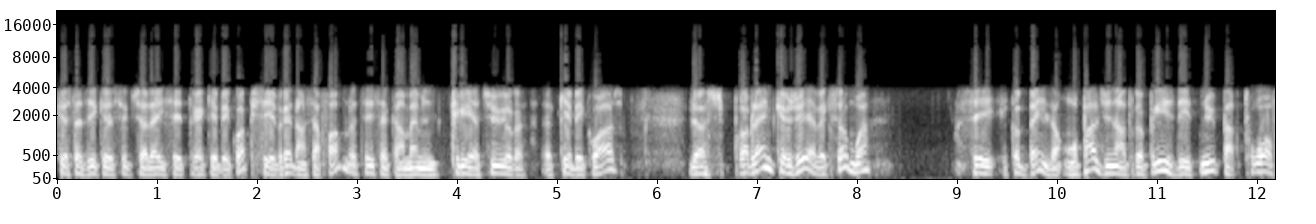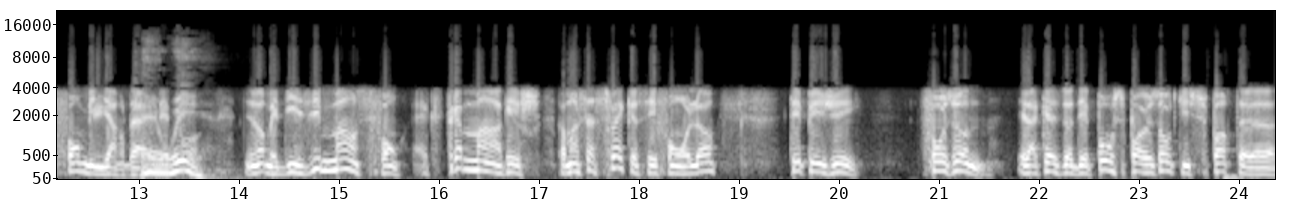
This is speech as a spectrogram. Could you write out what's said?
que c'est-à-dire que le Cirque du Soleil, c'est très québécois, puis c'est vrai dans sa forme, là, tu sais, c'est quand même une créature euh, québécoise. Le problème que j'ai avec ça, moi, c'est, écoute bien, là, on parle d'une entreprise détenue par trois fonds milliardaires. Ben mais oui. pas- non, mais des immenses fonds, extrêmement riches. Comment ça se fait que ces fonds-là, TPG, Fosun et la Caisse de dépôt, c'est pas eux autres qui supportent euh,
